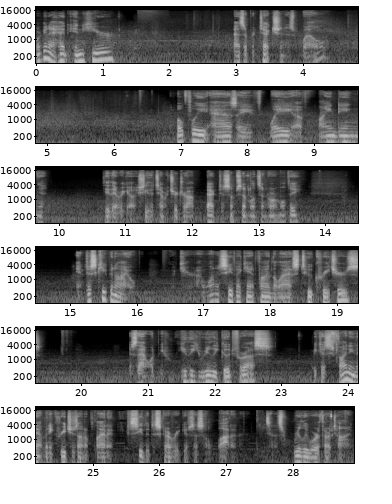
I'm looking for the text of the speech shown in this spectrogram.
We're going to head in here as a protection as well. Hopefully as a way of finding... See, there we go. See the temperature drop back to some semblance of normality? And just keep an eye open. here. I want to see if I can't find the last two creatures. Because that would be really, really good for us. Because finding that many creatures on a planet, you can see the discovery gives us a lot of enemies, and it's really worth our time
